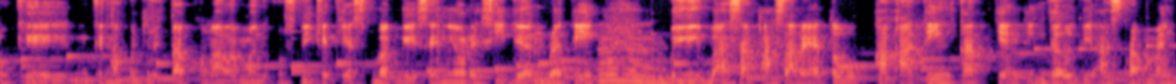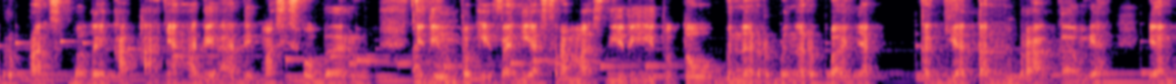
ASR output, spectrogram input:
Oke, mungkin aku cerita pengalamanku sedikit ya sebagai senior residen. Berarti hmm. di bahasa kasarnya itu kakak tingkat yang tinggal di asrama yang berperan sebagai kakaknya adik-adik mahasiswa baru. Okay. Jadi untuk event di asrama sendiri itu tuh bener-bener banyak kegiatan beragam ya yang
